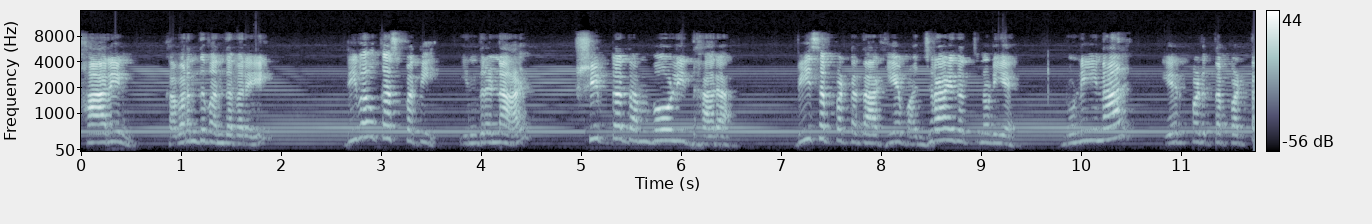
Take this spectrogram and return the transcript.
ஹாரின் கவர்ந்து வந்தவரே திவௌகஸ்பதி இந்திரனால் ஷிப்த தம்போலி தாரா வீசப்பட்டதாகிய வஜ்ராயுதத்தினுடைய நுனியினால் ஏற்படுத்தப்பட்ட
